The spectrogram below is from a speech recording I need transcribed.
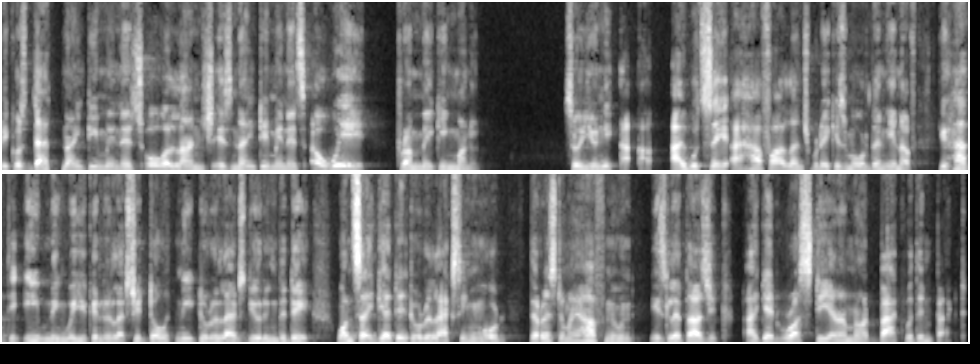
because that 90 minutes over lunch is 90 minutes away from making money. So you need, I- would say a half hour lunch break is more than enough. You have the evening where you can relax. You don't need to relax during the day. Once I get into relaxing mode, the rest of my afternoon is lethargic. I get rusty and I'm not back with impact.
